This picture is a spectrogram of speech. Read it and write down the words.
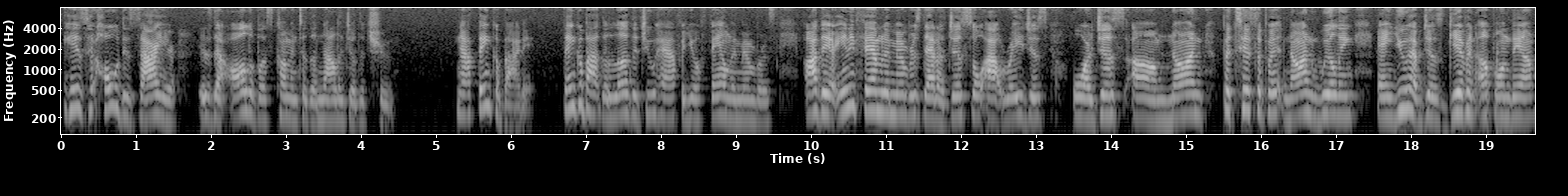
His whole desire is that all of us come into the knowledge of the truth. Now think about it. Think about the love that you have for your family members. Are there any family members that are just so outrageous or just um, non participant, non willing, and you have just given up on them?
